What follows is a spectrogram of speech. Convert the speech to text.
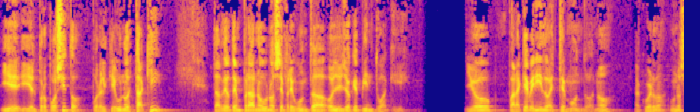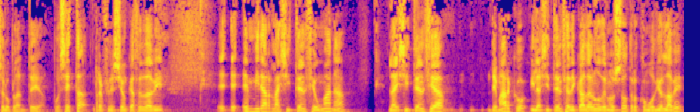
y, el propósito por el que uno está aquí. Tarde o temprano uno se pregunta, oye, ¿yo qué pinto aquí? Yo, ¿para qué he venido a este mundo? ¿No? ¿De acuerdo? Uno se lo plantea. Pues esta reflexión que hace David eh, eh, es mirar la existencia humana, la existencia de Marco y la existencia de cada uno de nosotros como Dios la ve.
